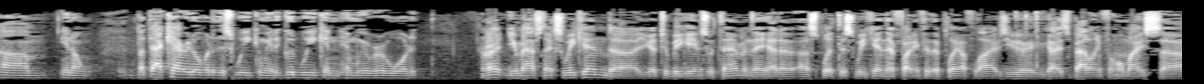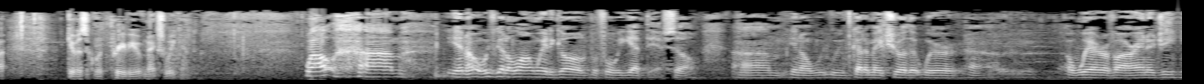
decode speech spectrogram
Um, you know, but that carried over to this week, and we had a good week, and, and we were rewarded. All right, UMass next weekend. Uh, you got two big games with them, and they had a, a, split this weekend. They're fighting for their playoff lives. You, you guys battling for home ice. Uh, give us a quick preview of next weekend. Well, um, you know, we've got a long way to go before we get there. So, um, you know, we, have got to make sure that we're uh, aware of our energy,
